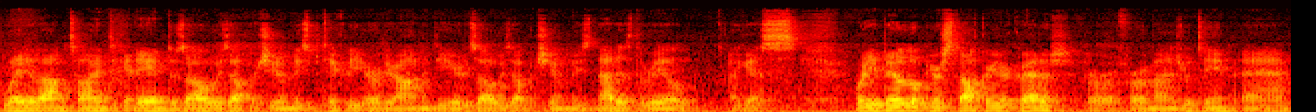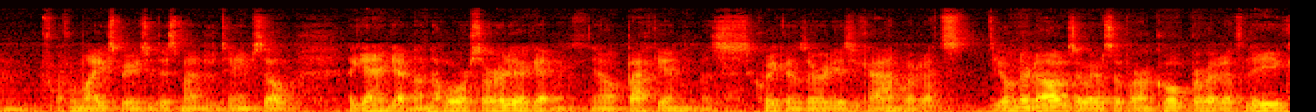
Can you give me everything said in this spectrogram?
wait a long time to get in. There's always opportunities particularly earlier on in the year there's always opportunities and that is the real I guess where you build up your stock or your credit for, for a management team um, from my experience with this management team. So again getting on the horse early or getting you know back in as quick and as early as you can whether that's the underdogs or whether it's O'Byrne Cup or whether it's league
